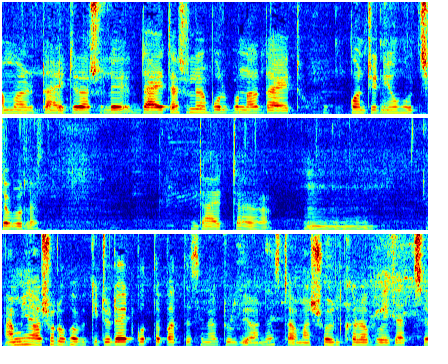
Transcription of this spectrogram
আমার ডায়েটের আসলে ডায়েট আসলে বলব না ডায়েট কন্টিনিউ হচ্ছে বলে। ডায়েটটা আমি আসলে ওভাবে কিটো ডায়েট করতে পারতেছি না টু বি অনেস্ট আমার শরীর খারাপ হয়ে যাচ্ছে।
